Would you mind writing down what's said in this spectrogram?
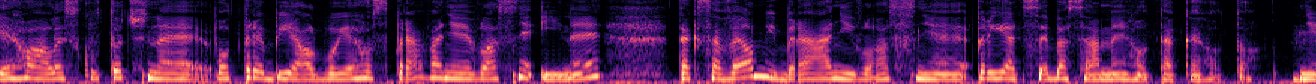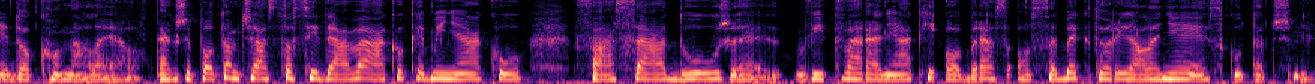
jeho ale skutočné potreby alebo jeho správanie je vlastne iné, tak sa veľmi bráni vlastne prijať seba samého takéhoto nedokonalého. Takže potom často si dáva ako keby nejakú fasádu, že vytvára nejaký obraz o sebe, ktorý ale nie je skutočný.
